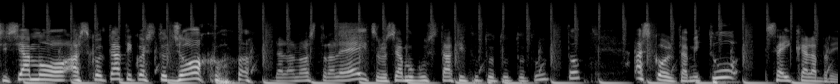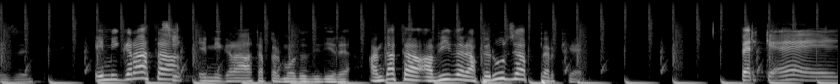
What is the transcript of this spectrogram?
ci siamo ascoltati questo gioco dalla nostra lei, ce lo siamo gustati tutto, tutto, tutto. Ascoltami, tu sei calabrese, emigrata, sì. emigrata per modo di dire, andata a vivere a Perugia perché? Perché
